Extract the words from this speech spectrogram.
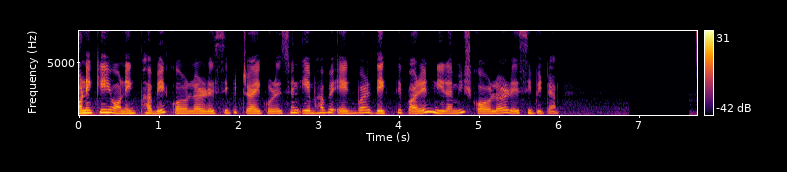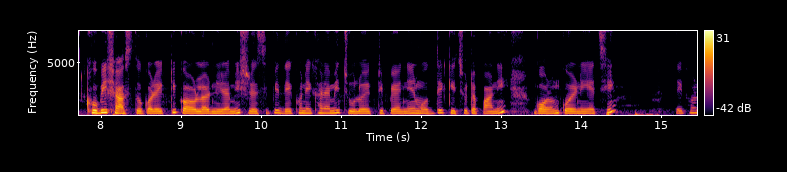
অনেকেই অনেকভাবে করলার রেসিপি ট্রাই করেছেন। এভাবে একবার দেখতে পারেন নিরামিষ করলার রেসিপিটা খুবই স্বাস্থ্যকর একটি করলার নিরামিষ রেসিপি দেখুন, এখানে আমি চুলো একটি প্যানের মধ্যে কিছুটা পানি গরম করে নিয়েছি। দেখুন,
